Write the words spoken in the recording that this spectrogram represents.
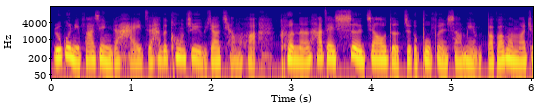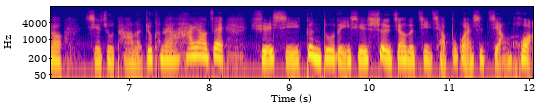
如果你发现你的孩子他的控制欲比较强的话，可能他在社交的这个部分上面，爸爸妈妈就要协助他了，就可能他要在学习更多的一些社交的技巧，不管是讲话，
